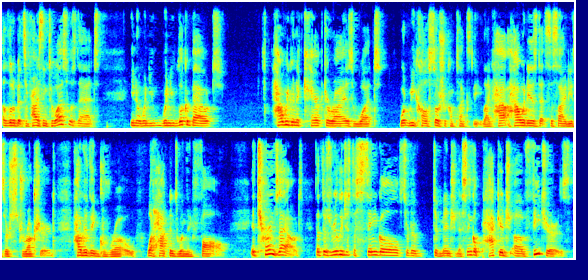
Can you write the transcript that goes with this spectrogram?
a little bit surprising to us was that, you know, when you when you look about how are we going to characterize what what we call social complexity, like how, how it is that societies are structured, how do they grow, what happens when they fall. It turns out that there's really just a single sort of dimension, a single package of features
